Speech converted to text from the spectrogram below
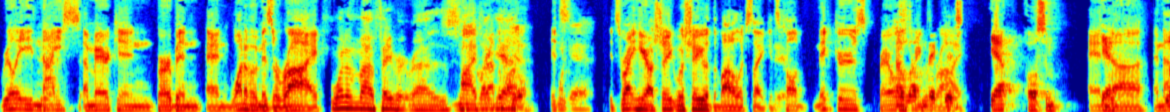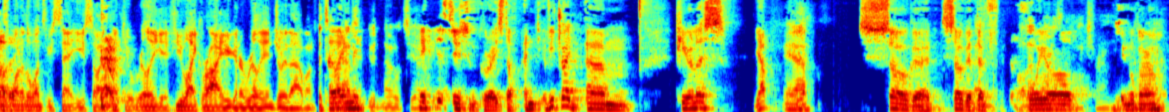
Really nice American bourbon, and one of them is a rye. One of my favorite ryes. My like, yeah. It's yeah. It's right here. I'll show you. We'll show you what the bottle looks like. It's called Michter's Barrel Strength Rye. Yeah, awesome. And yeah. uh, and that's Love one it. of the ones we sent you. So I think you'll really, if you like rye, you're going to really enjoy that one. It's got like good notes. Yeah, Mick just do some great stuff. And have you tried um, Peerless? Yep. Yeah. So good. So good. The oh, four year old single barrel.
